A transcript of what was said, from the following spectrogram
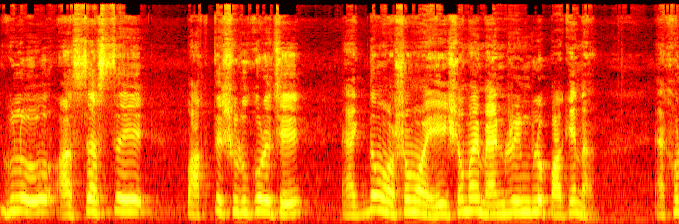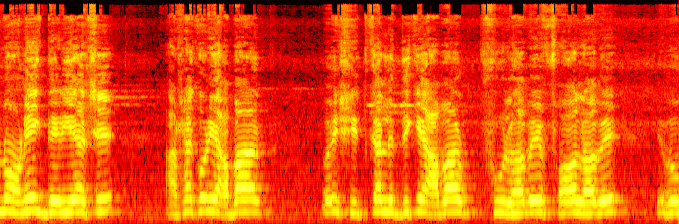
ম্যান্ডারিনগুলো আস্তে আস্তে পাকতে শুরু করেছে একদম অসময়। এই সময় ম্যান্ডারিনগুলো পাকে না। এখনও অনেক দেরি আছে। আশা করি আবার ওই শীতকালের দিকে আবার ফুল হবে, ফল হবে এবং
